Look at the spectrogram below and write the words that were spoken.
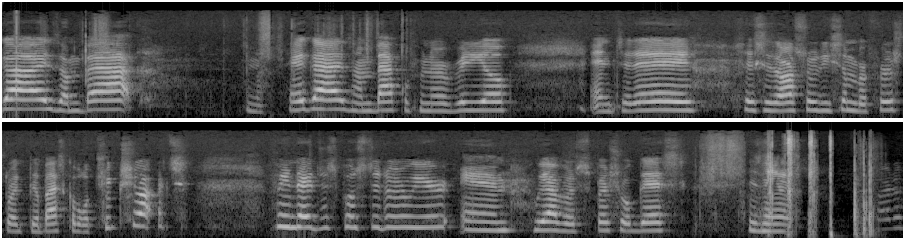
guys, I'm back. Hey guys, I'm back with another video. And today, this is also December 1st, like the basketball trick shots thing that I just posted earlier. And we have a special guest. His name is Carter.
